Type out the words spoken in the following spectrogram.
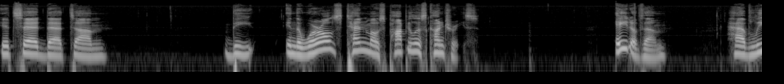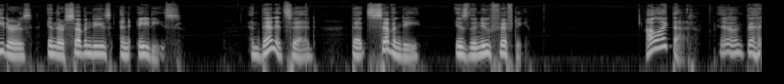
It said that um, the in the world's 10 most populous countries, eight of them have leaders in their 70s and 80s. And then it said that 70 is the new 50. I like that. You know,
